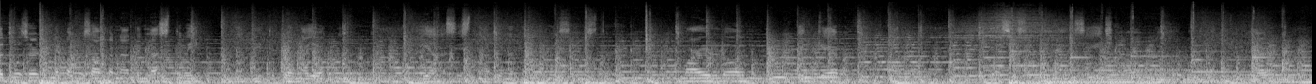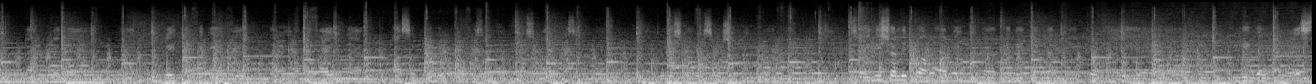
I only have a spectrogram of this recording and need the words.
Tulad po sir ng napag-usapan natin last week, nandito po ngayon yung uh, i-assist natin na tao si Mr. Marlon Ingera. Uh, i-assist po ng CHR na mag-prepare ng kanyang complete affidavit na i-file niya possibly the Office of Ombudsman kasi po ng police officer siya. So initially po ang aming uh, tinitingnan dito ay uh, legal arrest,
